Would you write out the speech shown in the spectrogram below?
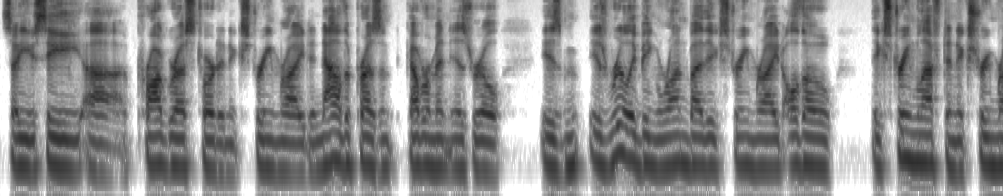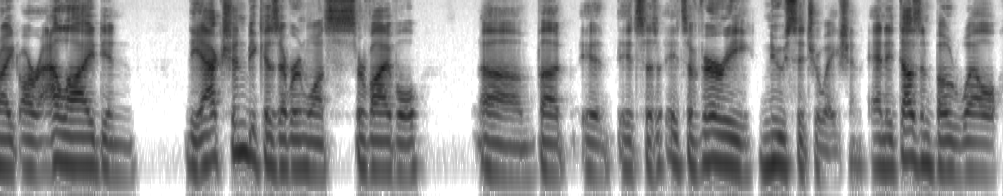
so you see uh, progress toward an extreme right. And now the present government in Israel is is really being run by the extreme right, although the extreme left and extreme right are allied in the action because everyone wants survival. Uh, but it, it's a it's a very new situation, and it doesn't bode well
